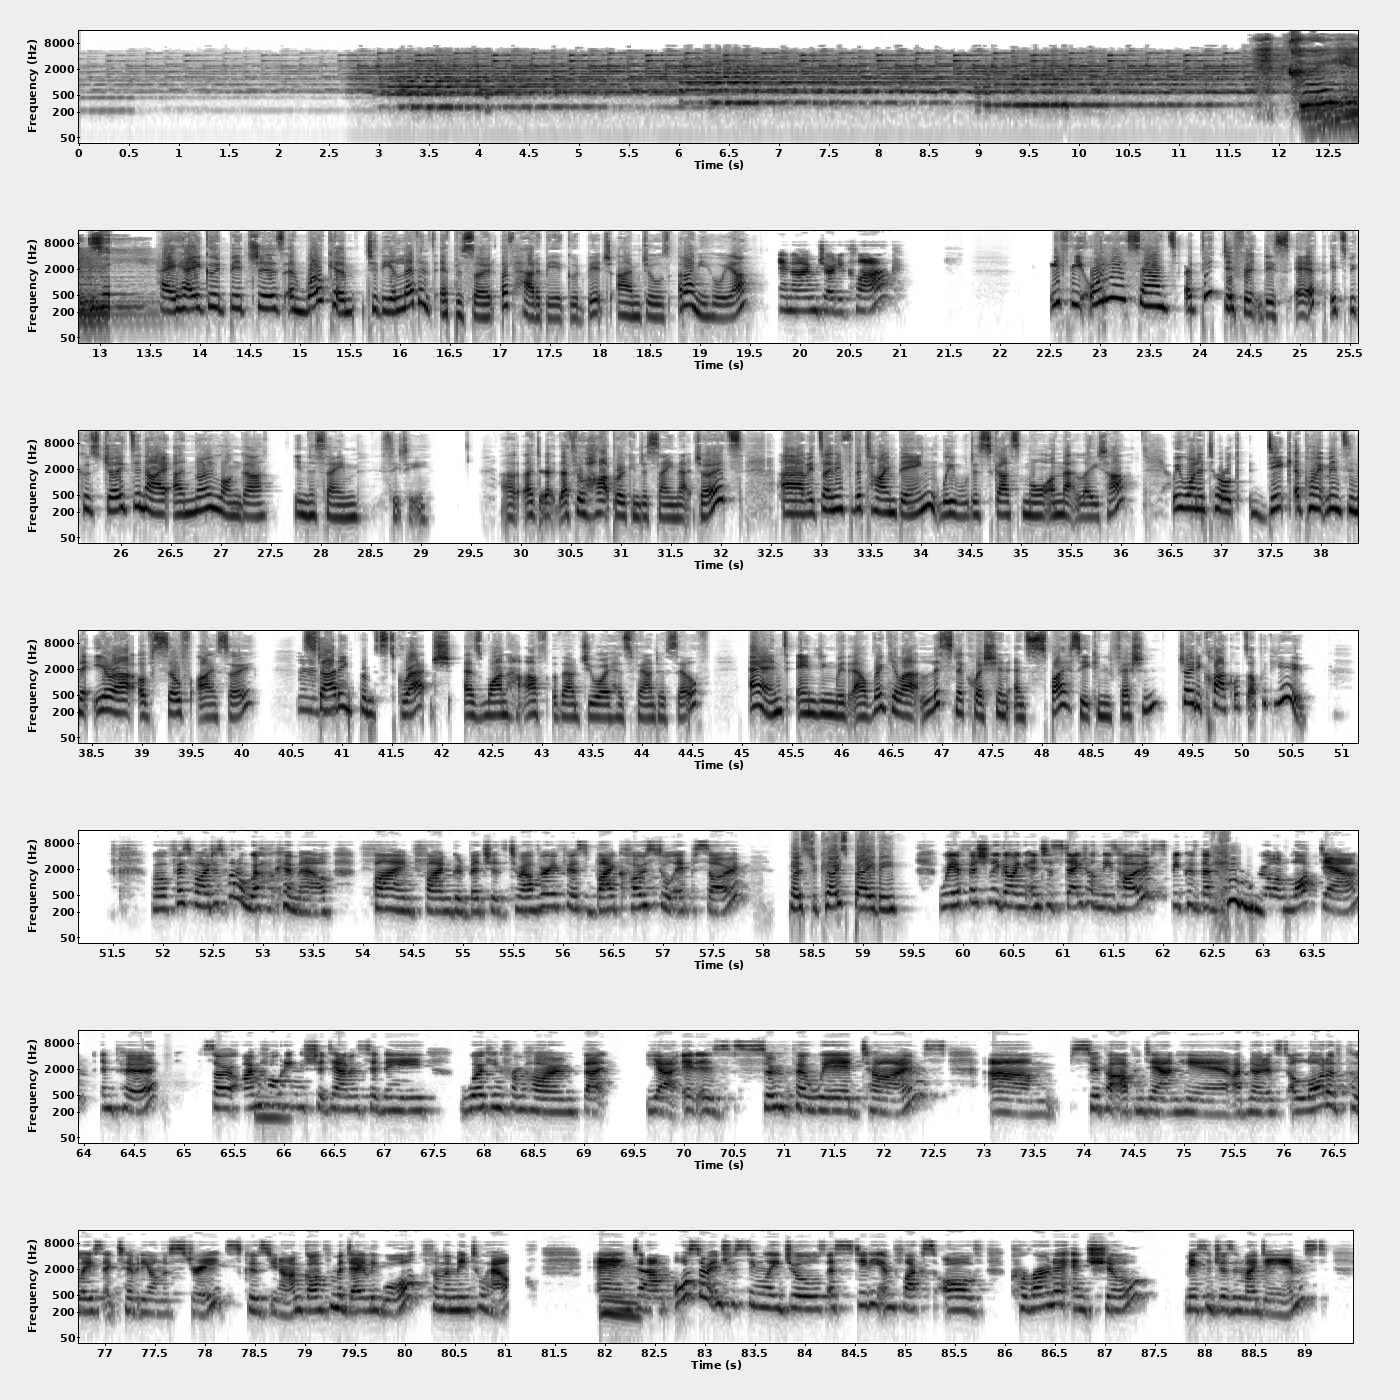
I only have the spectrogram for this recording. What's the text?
Crazy. Hey, hey, good bitches, and welcome to the 11th episode of How to Be a Good Bitch. I'm Jules Rangihuya. And I'm Jodie Clark. If the audio sounds a bit different this ep, it's because Jodes and I are no longer in the same city. Uh, I, I, feel heartbroken just saying that, Jodes. Um, it's only for the time being. We will discuss more on that later. We want to talk dick appointments in the era of self ISO, mm-hmm. starting from scratch as one half of our duo has found herself, and ending with our regular listener question and spicy confession. Jodie Clark, what's up with you? Well, first of all, I just want to welcome our fine, fine good bitches to our very first bi-coastal episode. Coast to coast, baby. We're officially going interstate on these hosts because they've got on lockdown in Perth. So I'm mm. holding shit down in Sydney, working from home. But yeah, it is super weird times. Um, super up and down here. I've noticed a lot of police activity on the streets because, you know, I'm gone from a daily walk for my mental health. And mm. um, also, interestingly, Jules, a steady influx of corona and chill messages in my DMs,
